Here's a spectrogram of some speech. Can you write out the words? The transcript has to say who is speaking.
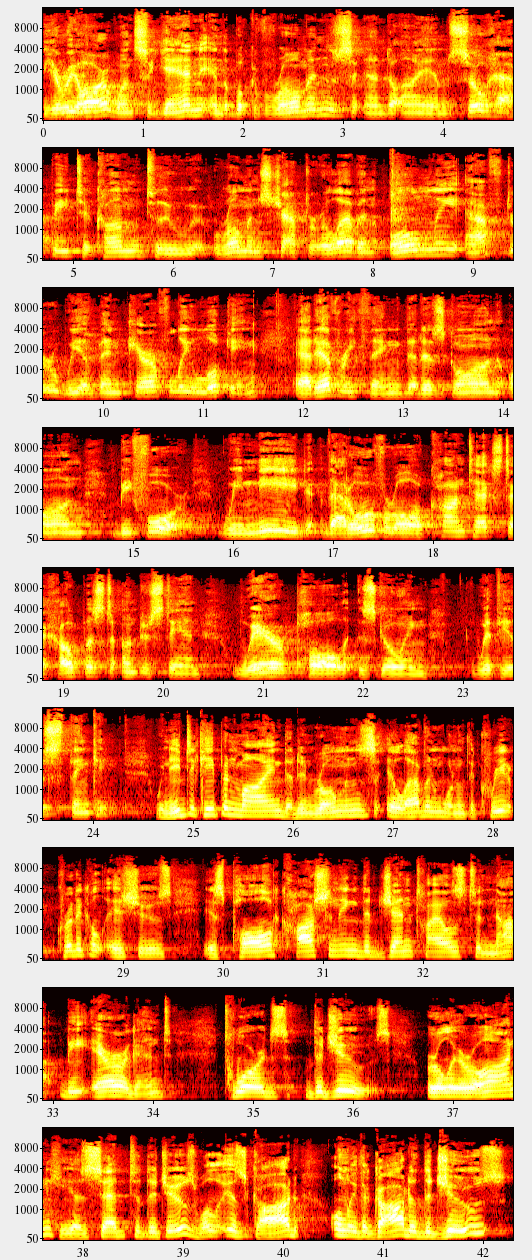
Speaker 1: Here we are once again in the book of Romans, and I am so happy to come to Romans chapter 11 only after we have been carefully looking at everything that has gone on before. We need that overall context to help us to understand where Paul is going with his thinking. We need to keep in mind that in Romans 11, one of the critical issues is Paul cautioning the Gentiles to not be arrogant towards the Jews. Earlier on, he has said to the Jews, Well, is God only the God of the Jews?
